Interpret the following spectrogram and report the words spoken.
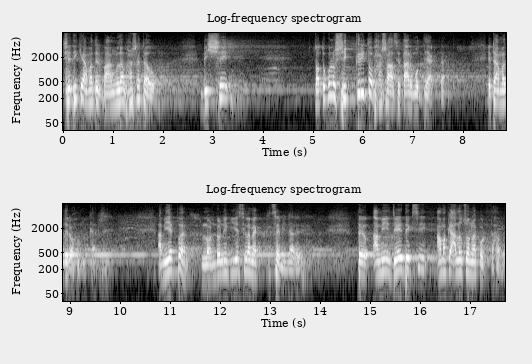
সেদিকে আমাদের বাংলা ভাষাটাও বিশ্বে ততগুলো স্বীকৃত ভাষা আছে, তার মধ্যে একটা। এটা আমাদের অহংকার। আমি একবার লন্ডনে গিয়েছিলাম এক সেমিনারে। তো আমি যে দেখছি, আমাকে আলোচনা করতে হবে।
